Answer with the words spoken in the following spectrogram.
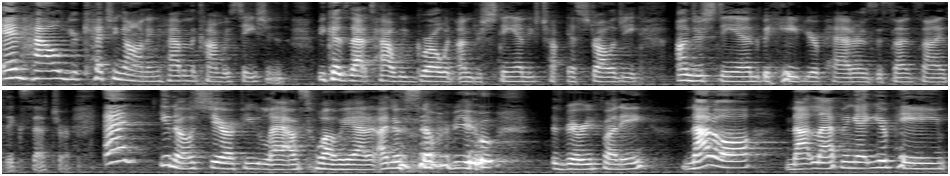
and how you're catching on and having the conversations because that's how we grow and understand astrology, understand behavior patterns, the sun signs, etc. And, you know, share a few laughs while we're at it. I know some of you, it's very funny. Not all, not laughing at your pain,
